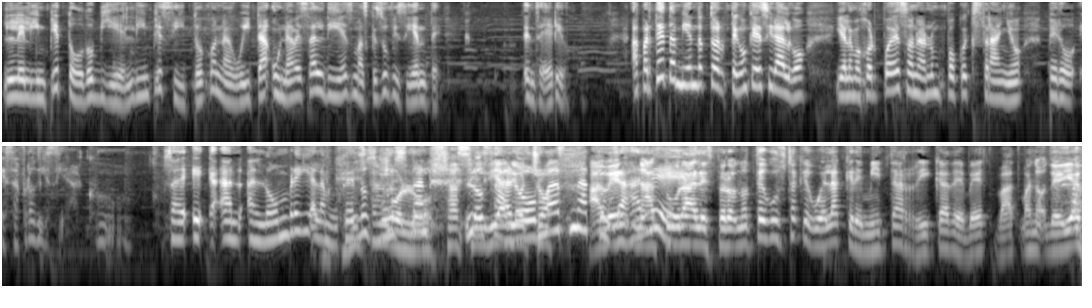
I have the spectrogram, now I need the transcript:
le limpie todo bien limpiecito con agüita una vez al día es más que suficiente. en serio. Aparte también, doctor, tengo que decir algo, y a lo mejor puede sonar un poco extraño, pero es afrodisíaco. O sea, eh, al, al hombre y a la mujer nos Tan gustan golosa, los aromas naturales. A ver, naturales, pero ¿no te gusta que huela cremita rica de Bet Bat? Bueno, de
